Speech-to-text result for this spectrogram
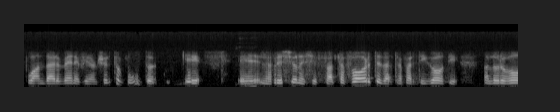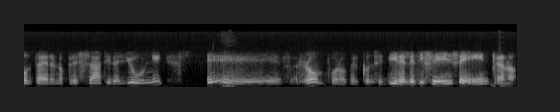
può andare bene fino a un certo punto e eh, la pressione si è fatta forte, d'altra parte i Goti a loro volta erano pressati dagli Unni e, e rompono per così dire le difese, entrano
